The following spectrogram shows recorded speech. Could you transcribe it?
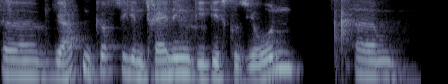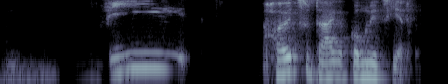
Äh, wir hatten kürzlich im Training die Diskussion, ähm, wie heutzutage kommuniziert wird.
